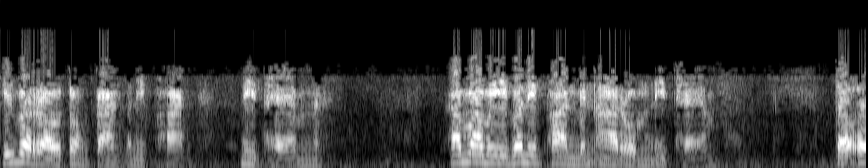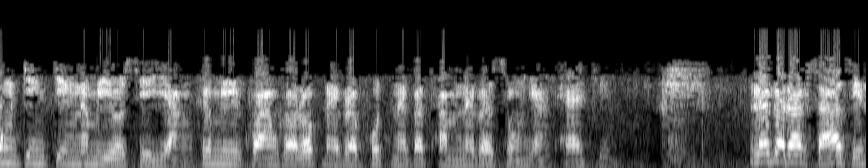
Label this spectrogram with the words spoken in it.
คิดว่าเราต้องการพระนิพพาน นี่แถมนะคำว่ามีพระนิพพานเป็นอารมณ์นี่แถม แต่องค์จริง ๆนะมีอยู่สี่อย่างคือมีความเคารพในพระพุทธในพระธรรมในพระสงฆ์อย่างแท้จริง แล้วก็รักษาศีล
